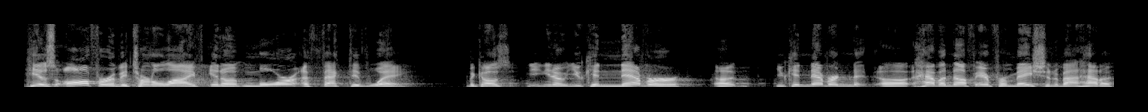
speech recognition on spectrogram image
his offer of eternal life in a more effective way. Because, you know, you can never. Uh, you can never uh, have enough information about how to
